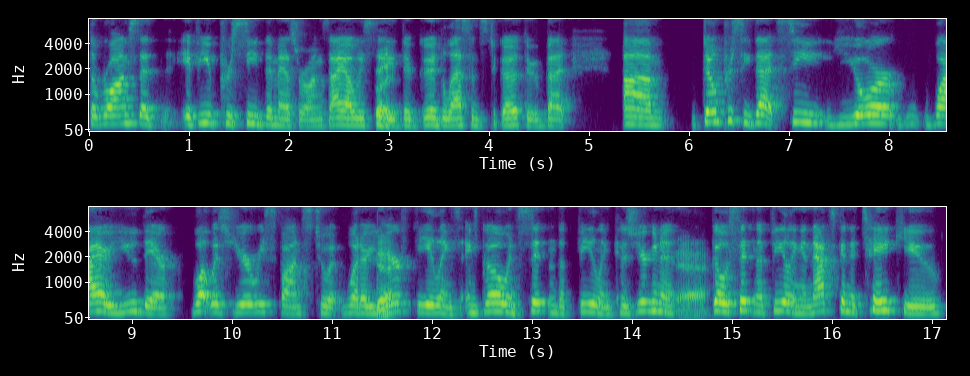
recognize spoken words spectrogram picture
the wrongs that if you perceive them as wrongs. I always say right. they're good lessons to go through, but um don't perceive that. See your why are you there? What was your response to it? What are yeah. your feelings? And go and sit in the feeling because you're gonna yeah. go sit in the feeling, and that's gonna take you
